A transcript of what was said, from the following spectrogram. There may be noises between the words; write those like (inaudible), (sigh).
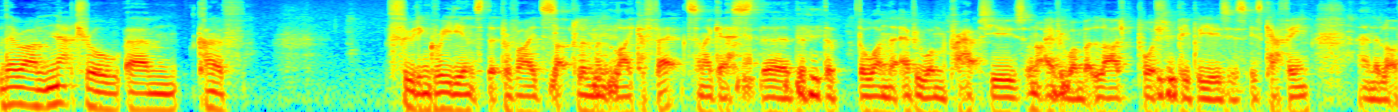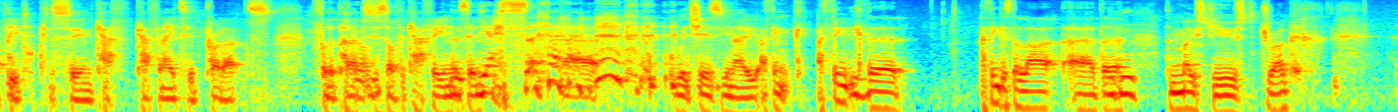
there are natural um, kind of food ingredients that provide supplement-like (laughs) effects, and I guess the, the, the, the, one that everyone would perhaps use, or not everyone, but a large proportion of people use is, is caffeine, and a lot of people consume caf- caffeinated products for the purposes sure. of the caffeine that's in yes. uh, which is you know I think I think mm-hmm. the I think it's the uh, the mm-hmm. the most used drug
